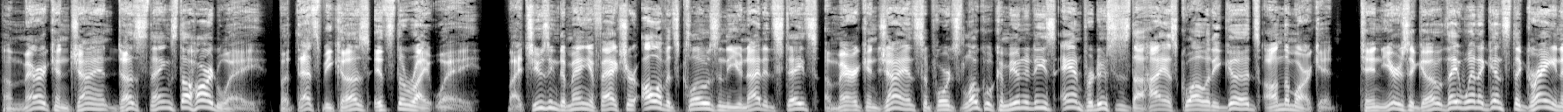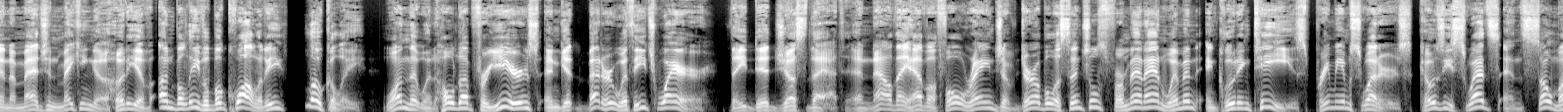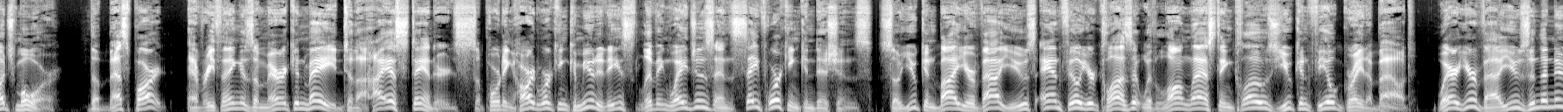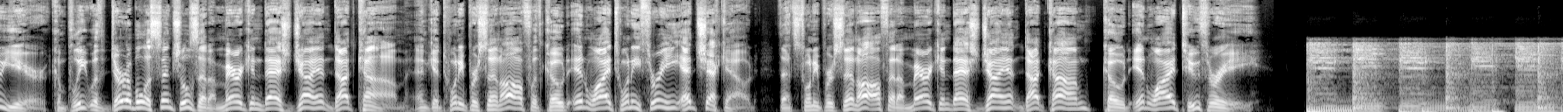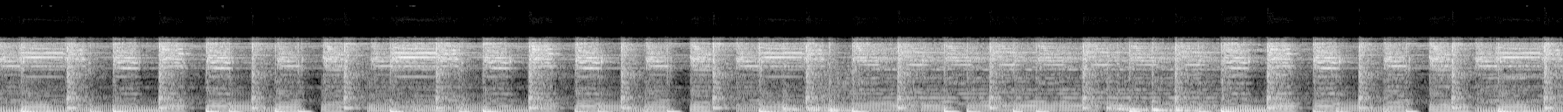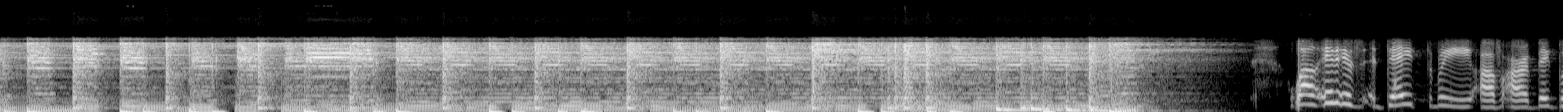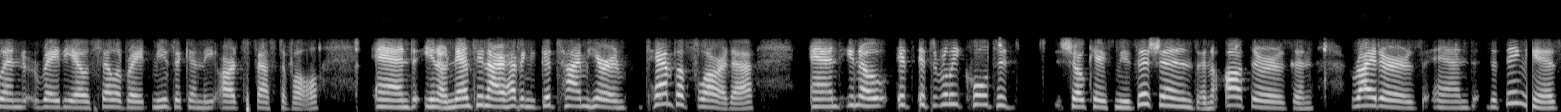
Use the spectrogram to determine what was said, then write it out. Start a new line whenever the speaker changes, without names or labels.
American Giant does things the hard way, but that's because it's the right way. By choosing to manufacture all of its clothes in the United States, American Giant supports local communities and produces the highest quality goods on the market. Ten years ago, they went against the grain and imagined making a hoodie of unbelievable quality locally, one that would hold up for years and get better with each wear. They did just that, and now they have a full range of durable essentials for men and women, including tees, premium sweaters, cozy sweats, and so much more. The best part? Everything is American made to the highest standards, supporting hardworking communities, living wages, and safe working conditions, so you can buy your values and fill your closet with long lasting clothes you can feel great about. Wear your values in the new year, complete with durable essentials at American Giant.com and get 20% off with code NY23 at checkout. That's 20% off at American Giant.com, code NY23.
Day three of our Big Blend Radio Celebrate Music and the Arts Festival. And, you know, Nancy and I are having a good time here in Tampa, Florida. And, you know, it, it's really cool to showcase musicians and authors and writers. And the thing is,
